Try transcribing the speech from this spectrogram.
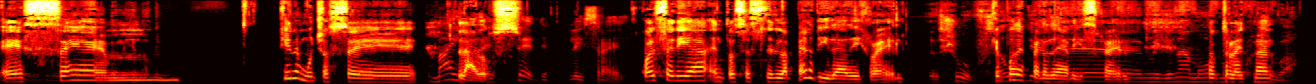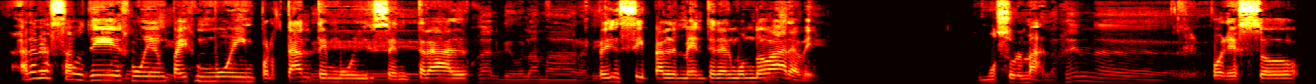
Es, em, tiene muchos eh, lados. ¿Cuál sería entonces la pérdida de Israel? ¿Qué puede perder Israel? Doctor Leitman, Arabia Saudí es muy, un país muy importante, muy central, principalmente en el mundo árabe, musulmán. Por eso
